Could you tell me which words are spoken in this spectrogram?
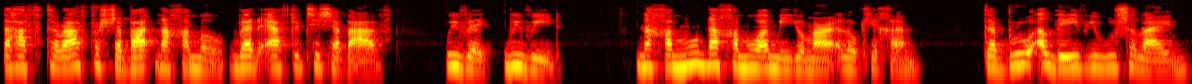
the Haftarah for Shabbat Nachamu, read after Tisha B'Av, we read, we read Nachamu Nachamu Ami Yomar Elokechem, Dabru Alev Yerushalayim,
